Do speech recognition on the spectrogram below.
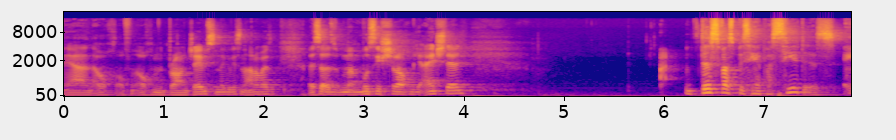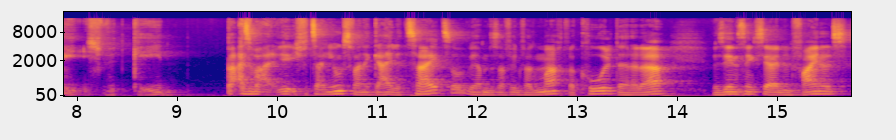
ja, auch, auf, auch ein LeBron James in einer gewissen Art und Weise. Weißt du, also man muss sich schon auf mich einstellen. Das, was bisher passiert ist, ey, ich würde gehen. Also ich würde sagen, Jungs, war eine geile Zeit so. Wir haben das auf jeden Fall gemacht, war cool, da, da, da. Wir sehen uns nächstes Jahr in den Finals,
